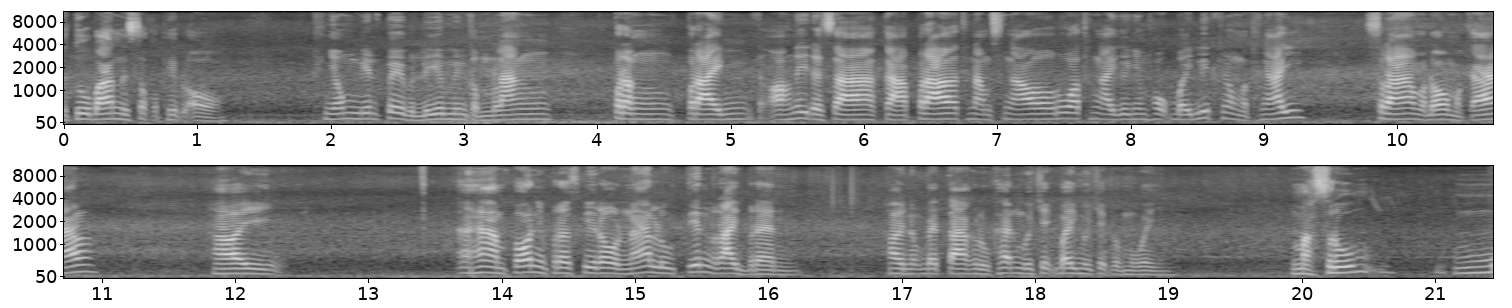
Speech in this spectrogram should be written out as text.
ទទួលបាននូវសុខភាពល្អខ្ញុំមានពេលវេលាមានកម្លាំងប្រឹងប្រែងទាំងអស់នេះដោយសារការប្រើថ្នាំស្ងោររាល់ថ្ងៃគឺខ្ញុំហូប3លីត្រក្នុងមួយថ្ងៃ ស្រាម្ដងមួយកាលហើយអាហារអំពនខ្ញុំប្រើ Spirulina Lutein Rice Brand ហើយនឹង Beta Glucan 1.3 1.6 Mushroom 1.3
